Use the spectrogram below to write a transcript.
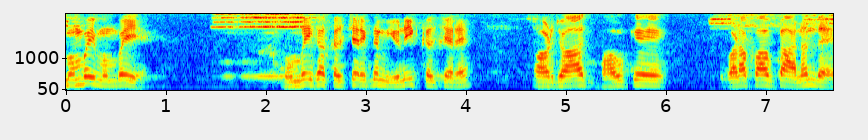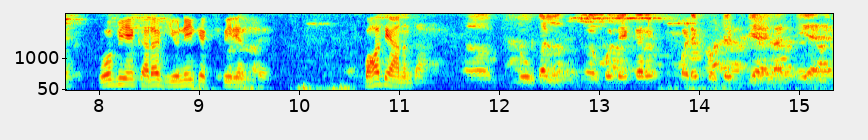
मुंबई मुंबई है। मुंबई का कल्चर एकदम यूनिक कल्चर है। और जो आज भाव के वड़ा पाव का आनंद है वो भी एक अलग यूनिक एक्सपीरियंस है। बहुत ही आनंद आया। लोकल को लेकर बड़े प्रोजेक्ट की ऐलान किया है।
